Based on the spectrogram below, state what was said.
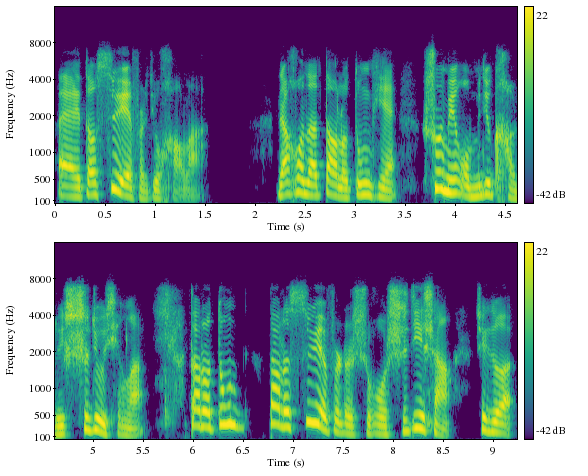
哎，到四月份就好了。然后呢，到了冬天，说明我们就考虑湿就行了。到了冬，到了四月份的时候，实际上这个，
